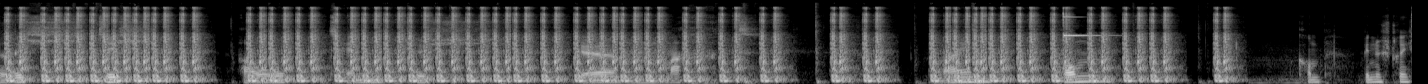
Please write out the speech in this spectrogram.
richtig authentisch gemacht. Mein Kom Komp Bindestrich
